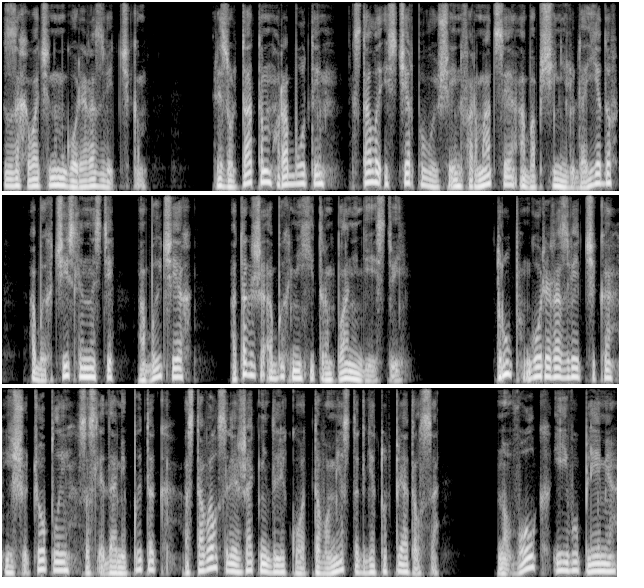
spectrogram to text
с захваченным горе-разведчиком. Результатом работы стала исчерпывающая информация об общине людоедов, об их численности, обычаях, а также об их нехитром плане действий. Труп горе-разведчика, еще теплый, со следами пыток, оставался лежать недалеко от того места, где тот прятался. Но волк и его племя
